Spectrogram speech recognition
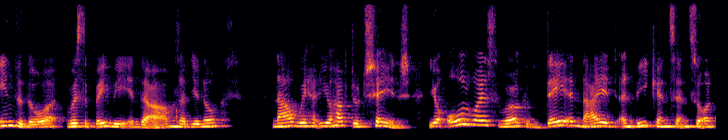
in the door with the baby in the arms, and you know, now we ha you have to change. You're always working day and night and weekends and so on.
